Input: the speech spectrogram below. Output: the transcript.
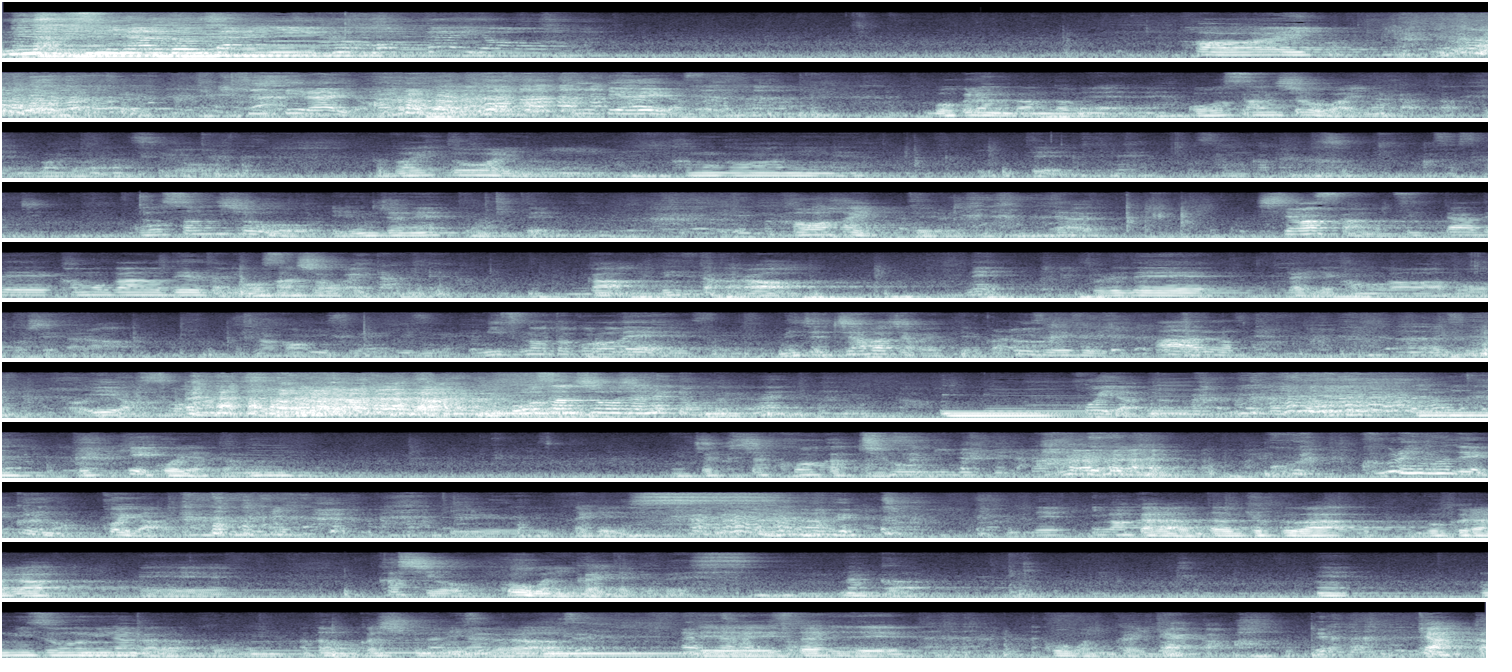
夏になると歌いに行く北海道。はーい。聞いてないよ。聞いてねえよ。僕らのバンド名ねオオサンショウはいなかったっていうバンド名なんですけどバイト終わりに鴨川にね行ってね寒かった。な朝3時。オオサンショウいるんじゃね？ってなって川入ってる。いや知ってますか？あのツイッターで鴨川のデルタにオオサンショウがいたみたいな。が出てたからねそれで2人で鴨川ボーっとしてたらなんかいいっすねいいっすね。水のところでめっちゃジャバジャバ言ってるから。いいっすねいいっすね。あありがとういいよ。そうなんですよ。オオサンショウじゃね？って思ったんだよね。恋だったの。でっけえ恋だったの。めちゃくちゃ怖かったんですよここここら辺まで来るの？恋が。っていうだけです。で今から歌う曲は僕らが、えー歌詞を交互に書いた曲です。なんかねお水を飲みながらこう、ね、頭おかしくなりながら、えー、2人で交互に書いた。却下。却下、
